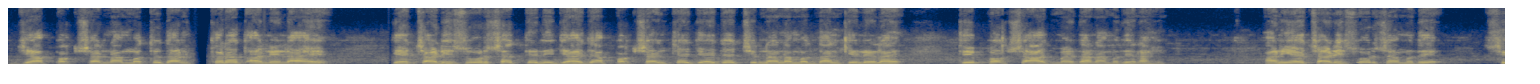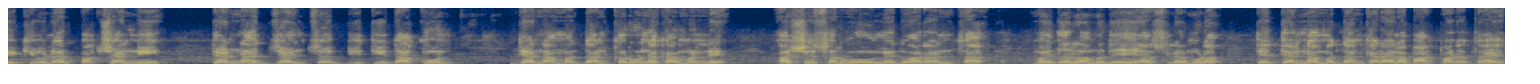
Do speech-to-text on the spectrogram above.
ज्या पक्षांना मतदान करत आलेलं आहे या चाळीस वर्षात त्यांनी ज्या ज्या पक्षांच्या ज्या ज्या चिन्हांना मतदान केलेलं आहे ते पक्ष आज मैदानामध्ये नाही आणि या चाळीस वर्षामध्ये सेक्युलर पक्षांनी त्यांना ज्यांचं भीती दाखवून ज्यांना मतदान करू नका म्हणले असे सर्व उमेदवारांचा मैदानामध्ये हे असल्यामुळं ते त्यांना मतदान करायला भाग पाडत आहेत.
